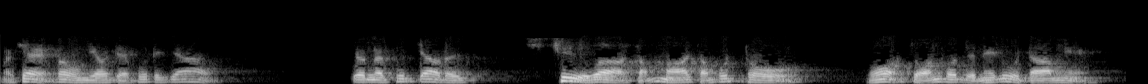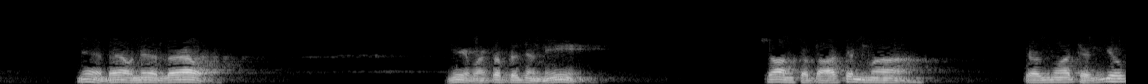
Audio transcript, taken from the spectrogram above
ไม่ใช่พระองค์เดียวแต่พุทธเจ้า จนในพุทธเจ้าเลยชื่อว่าสัมมาสัมพุทโธเพราะสอนคนอื่นให้รู้ตามเนี่ยเนี่ยแล้วเนี่ยแล้ว นี่มันก็เป็นอย่างนี้ สร้างสตาขึ้นมาจนมาถึงยุค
